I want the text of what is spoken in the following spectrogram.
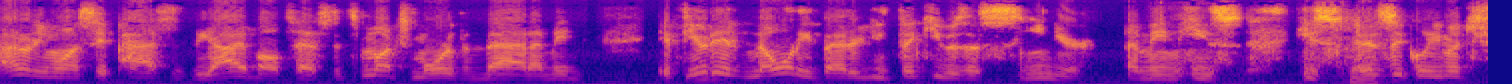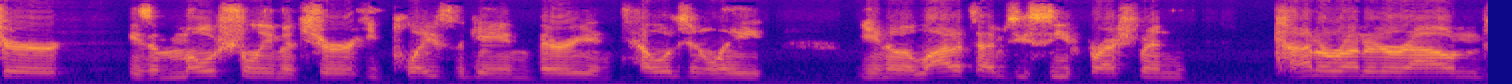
I don't even want to say passes the eyeball test. It's much more than that. I mean, if you didn't know any better, you'd think he was a senior. I mean, he's he's physically mature. He's emotionally mature. He plays the game very intelligently. You know, a lot of times you see freshmen kind of running around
